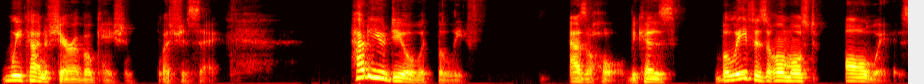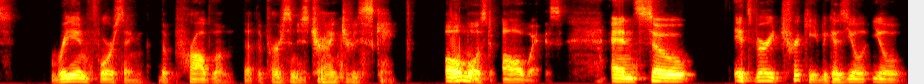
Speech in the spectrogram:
we kind of share a vocation. Let's just say, how do you deal with belief? as a whole, because belief is almost always reinforcing the problem that the person is trying to escape almost always. And so it's very tricky because you'll you'll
